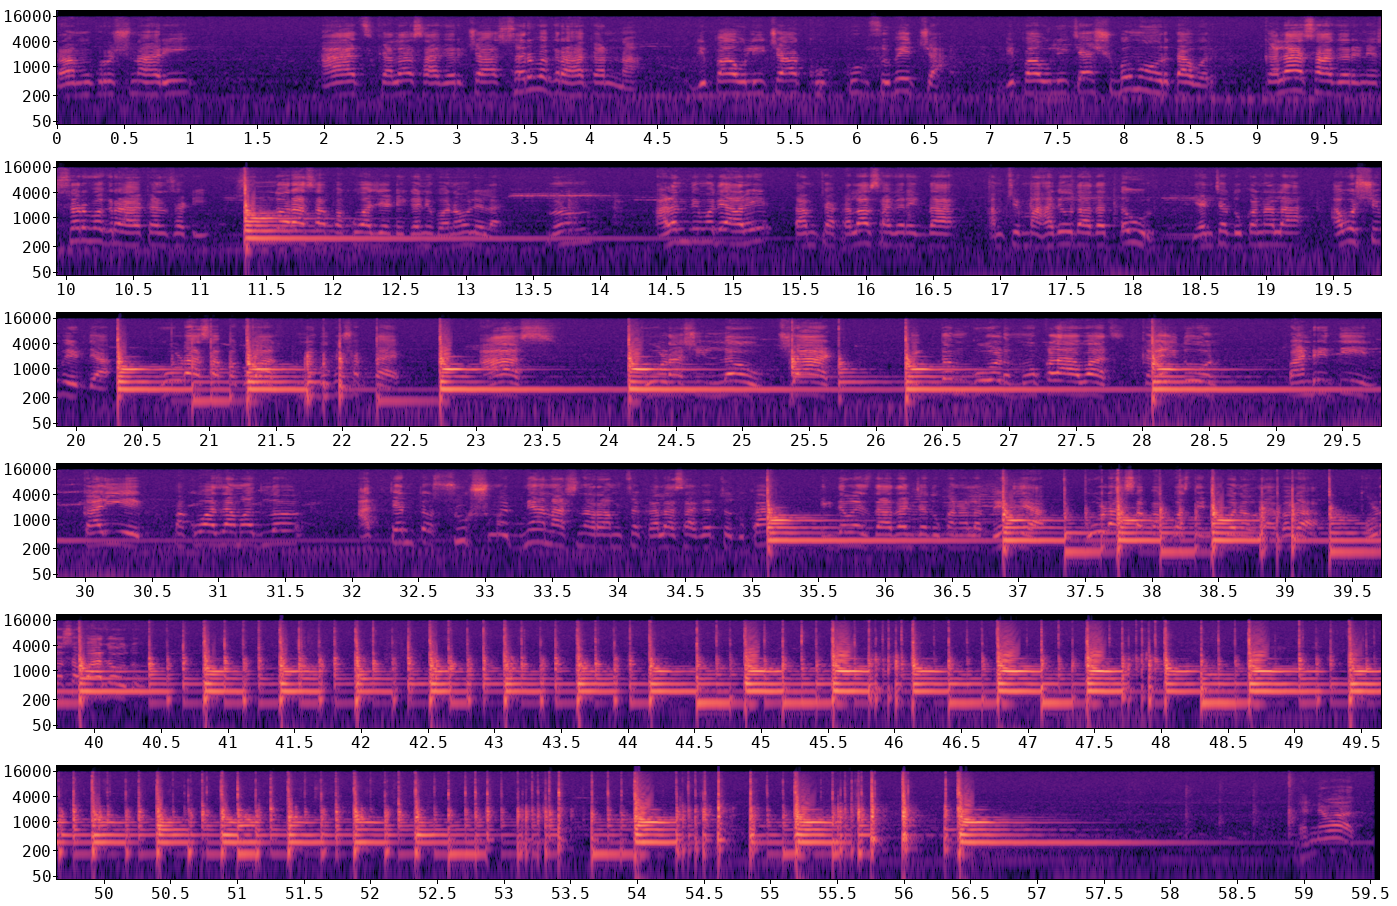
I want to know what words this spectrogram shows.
रामकृष्ण हरी आज कलासागरच्या सर्व ग्राहकांना दीपावलीच्या खूप खूप शुभेच्छा. दीपावलीच्या शुभ मुहूर्तावर कलासागरने सर्व ग्राहकांसाठी सुंदर असा पकवाज या ठिकाणी बनवलेला आहे. म्हणून आळंदीमध्ये आले तर आमच्या कलासागर एकदा आमचे महादेव दादा तौर यांच्या दुकानाला अवश्य भेट द्या. गोड असा पकवाज तुम्ही बघू शकताय. आस गोड अशी लव चाट एकदम गोड मोकळा आवाज काही दोन पांढरी तीन काळी एक पकवाजामधलं अत्यंत सूक्ष्म ज्ञान असणार आमचं कलासागरचं दुकान. एकदा वेळेस दादांच्या दुकानाला भेट द्या. know?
